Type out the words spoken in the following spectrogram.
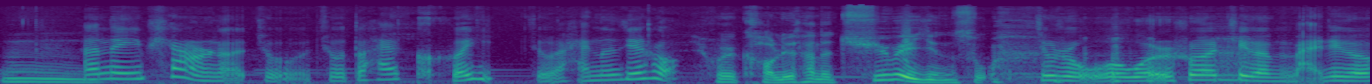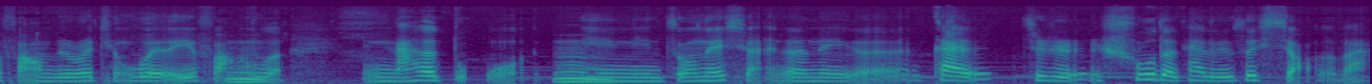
嗯，但那一片儿呢，就就都还可以，就是还能接受。会考虑它的区位因素。就是我我是说这个买这个房，比如说挺贵的一房子，你拿它赌，你你总得选一个那个概就是输的概率最小的吧。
